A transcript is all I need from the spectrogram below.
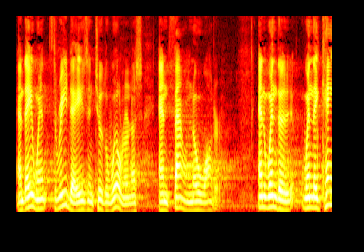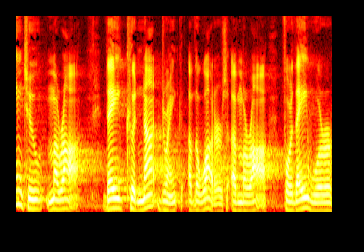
and they went three days into the wilderness and found no water. And when, the, when they came to Marah, they could not drink of the waters of Marah, for they were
